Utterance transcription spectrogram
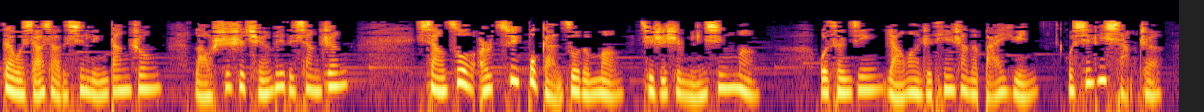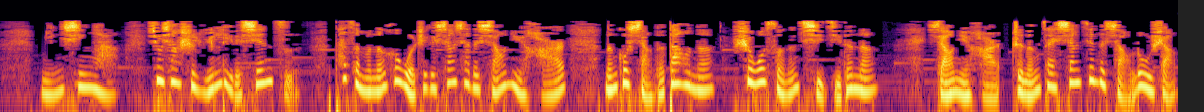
在我小小的心灵当中，老师是权威的象征。想做而最不敢做的梦，其实是明星梦。我曾经仰望着天上的白云，我心里想着，明星啊，就像是云里的仙子，她怎么能和我这个乡下的小女孩能够想得到呢？是我所能企及的呢？小女孩只能在乡间的小路上，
